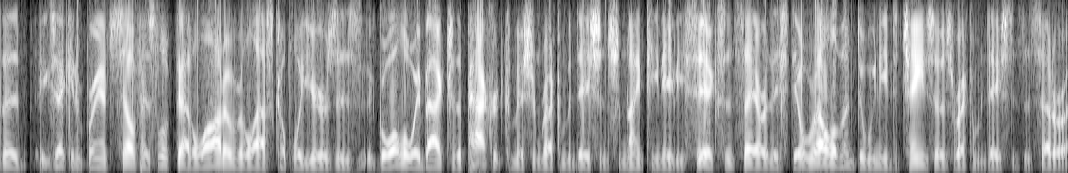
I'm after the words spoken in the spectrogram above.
the executive branch itself has looked at a lot over the last couple of years is go all the way back to the Packard Commission recommendations from 1986 and say, are they still relevant? Do we need to change those recommendations, et cetera?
